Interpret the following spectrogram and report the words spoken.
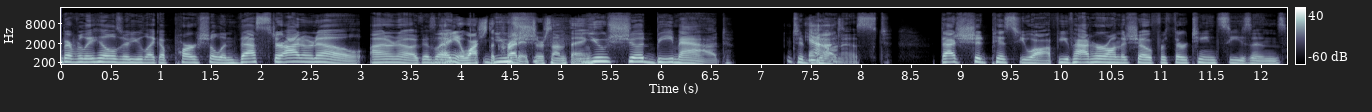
Beverly Hills, are you like a partial investor? I don't know. I don't know. Because I like need to watch the credits or something. You should be mad, to be Yeah. honest. That should piss you off. You've had her on the show for 13 seasons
